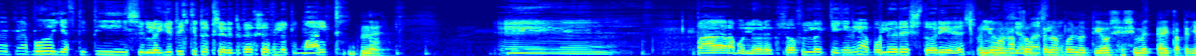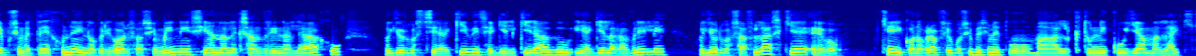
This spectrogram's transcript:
πρέπει να πω για αυτή τη συλλογή ότι έχει και το εξαιρετικό εξώφυλλο του Μάλτ. Ναι. Ε, πάρα πολύ ωραίο εξώφυλλο και γενικά πολύ ωραίες ιστορίες. Λοιπόν, αυτό που θέλω να πω είναι ότι όσοι συμμε... ε, τα παιδιά που συμμετέχουν είναι ο Γρηγόρης Βασιμίνη, η Άννα Αλεξανδρίνα Λεάχου, ο Γιώργος Τσιρακίδης, η Αγγελική Ράδου, η Αγγέλα Γαβρίλη, ο Γιώργος Αφλάς και εγώ. Και η εικονογράφηση, όπως είπες, είναι του Μαλκ, του Νίκου Γιάμαλάκη.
